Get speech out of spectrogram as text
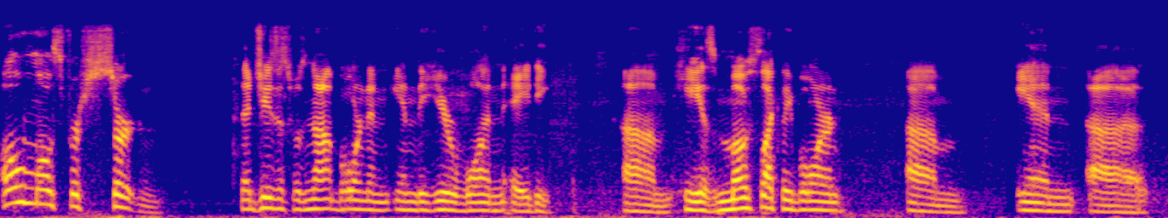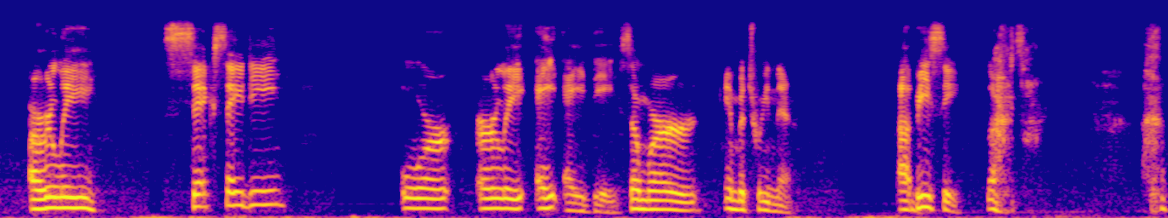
almost for certain that Jesus was not born in, in the year 1 AD. Um, he is most likely born um, in uh, early 6 AD or early 8 AD, somewhere in between there. Uh, BC. Sorry.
